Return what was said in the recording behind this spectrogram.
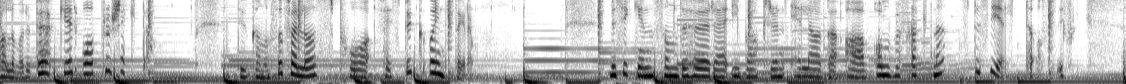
alle våre bøker og prosjekter. Du kan også følge oss på Facebook og Instagram. Musikken som du hører i bakgrunnen, er laga av Olve Flakne, spesielt til oss i Flux.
